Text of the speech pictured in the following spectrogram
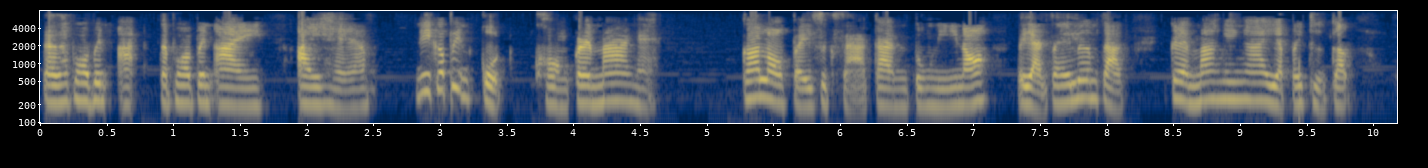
แต่ถ้าพอเป็นแต่พอเป็น I I have นี่ก็เป็นกฎของ grammar ไง ก็ลองไปศึกษากันตรงนี้เนาะแต่อยากจะให้เริ่มจาก grammar ง่ายๆ อย่าไปถึงกับโห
